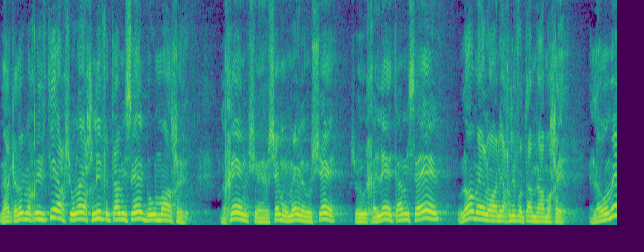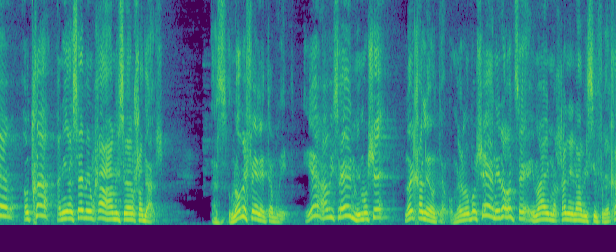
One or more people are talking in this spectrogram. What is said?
והקדוש ברוך הוא הבטיח שהוא לא יחליף את עם ישראל באומה אחרת. לכן כשהשם אומר למשה שהוא יכלה את עם ישראל הוא לא אומר לו אני אחליף אותם בעם אחר אלא הוא אומר אותך אני אעשה ממך עם ישראל חדש אז הוא לא מפר את הברית יהיה עם ישראל ממשה, לא יכלה אותם. אומר לו משה, אני לא רוצה, אם אין מחן עיניו מספריך,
